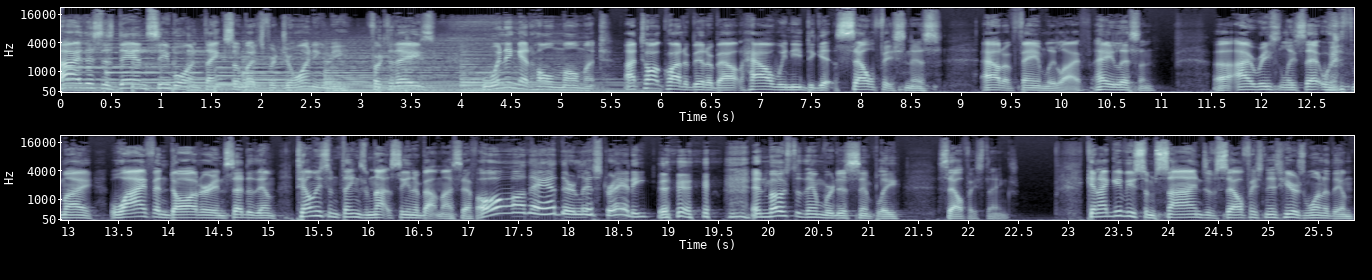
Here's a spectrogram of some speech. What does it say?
Hi, this is Dan Seaborn. Thanks so much for joining me for today's winning at home moment. I talk quite a bit about how we need to get selfishness out of family life. Hey, listen. Uh, I recently sat with my wife and daughter and said to them, Tell me some things I'm not seeing about myself. Oh, they had their list ready. and most of them were just simply selfish things. Can I give you some signs of selfishness? Here's one of them.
